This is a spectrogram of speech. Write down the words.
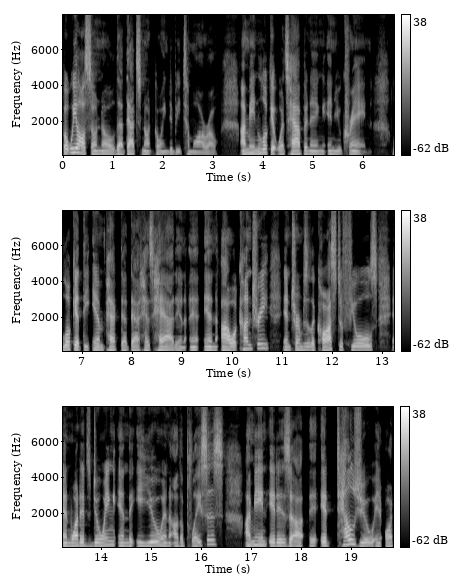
But we also know that that's not going to be tomorrow. I mean, look at what's happening in Ukraine look at the impact that that has had in in our country in terms of the cost of fuels and what it's doing in the EU and other places. I mean, it is uh, it tells you or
